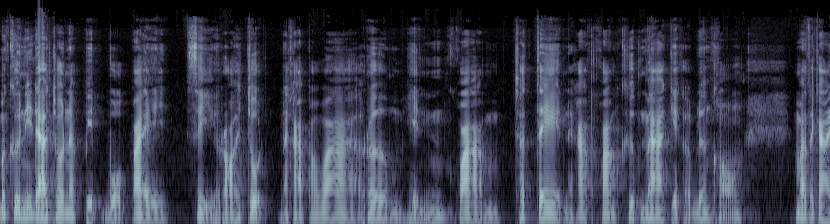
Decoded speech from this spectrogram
เมื่อคืนนี้ดาวโจนส์ปิดบวกไป 400 จุดนะครับ เพราะว่าเริ่มเห็นความชัดเจนนะครับ ความคืบหน้าเกี่ยวกับเรื่องของมาตรการ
